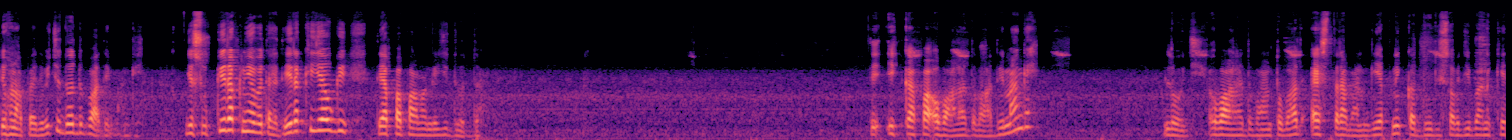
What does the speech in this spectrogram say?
ਤੇ ਹੁਣ ਆਪਾਂ ਇਹਦੇ ਵਿੱਚ ਦੁੱਧ ਪਾ ਦੇਵਾਂਗੇ। ਜੇ ਸੁੱਕੀ ਰੱਖਣੀ ਹੋਵੇ ਤਾਂ ਇਹਦੇ ਹੀ ਰੱਖੀ ਜਾਊਗੀ ਤੇ ਆਪਾਂ ਪਾਵਾਂਗੇ ਜੀ ਦੁੱਧ। ਤੇ ਇੱਕ ਆਪਾਂ ਉਬਾਲਾ ਦਵਾ ਦੇਵਾਂਗੇ। ਲੋ ਜੀ ਉਬਾਲਾ ਦਵਾਉਣ ਤੋਂ ਬਾਅਦ ਇਸ ਤਰ੍ਹਾਂ ਬਣ ਗਈ ਆਪਣੀ ਕੱਦੂ ਦੀ ਸਬਜ਼ੀ ਬਣ ਕੇ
